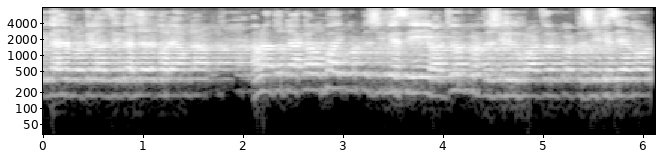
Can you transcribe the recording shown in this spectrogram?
জিজ্ঞাসা করে জিজ্ঞাসা করে আমরা আমরা তো টাকা উপায় করতে শিখেছি, অর্জন করতে শিখেছি, উপার্জন করতে শিখেছি এখন।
